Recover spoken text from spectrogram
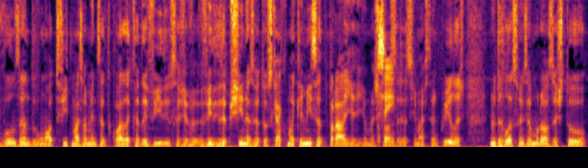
vou- usando um outfit mais ou menos adequado a cada vídeo, ou seja, vídeo da piscina eu estou se calhar com uma camisa de praia e umas Sim. calças assim mais tranquilas. No de relações amorosas estou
